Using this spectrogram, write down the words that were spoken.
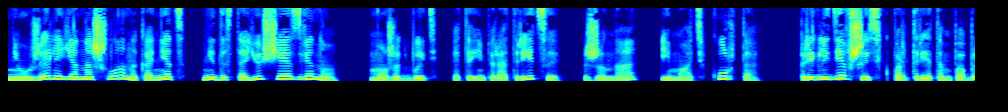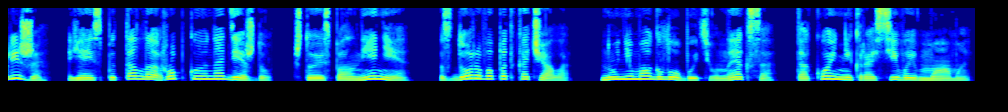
Неужели я нашла наконец недостающее звено? Может быть, это императрицы, жена и мать Курта? Приглядевшись к портретам поближе, я испытала робкую надежду, что исполнение здорово подкачало. Ну не могло быть у Некса такой некрасивой мамы.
